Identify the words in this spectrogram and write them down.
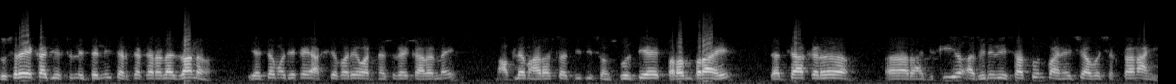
दुसऱ्या एका ज्येष्ठ नेत्यांनी चर्चा करायला जाणं याच्यामध्ये काही आक्षेपार्ह वाटण्याचं काही कारण नाही. आपल्या महाराष्ट्राची जी संस्कृती आहे परंपरा आहे त्याच्याकडं राजकीय अभिनिवेशातून पाहण्याची आवश्यकता नाही.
